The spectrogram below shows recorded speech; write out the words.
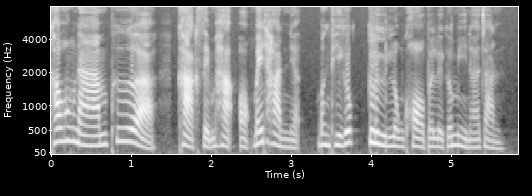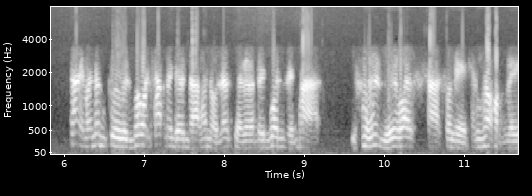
เข้าห้องน้ำเพื่อขากเสมหะออกไม่ทันเนี่ย บางทีก็กลืนลงคอไปเลยก็มีนะอาจารย์ใช่มันต้องกลืนเพราะว่าถ้าไปเดินตามถนนแล้วเกิดเราไปบ้วนเสมหะหรือว่าขาดเสลดข้างนอกเลย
